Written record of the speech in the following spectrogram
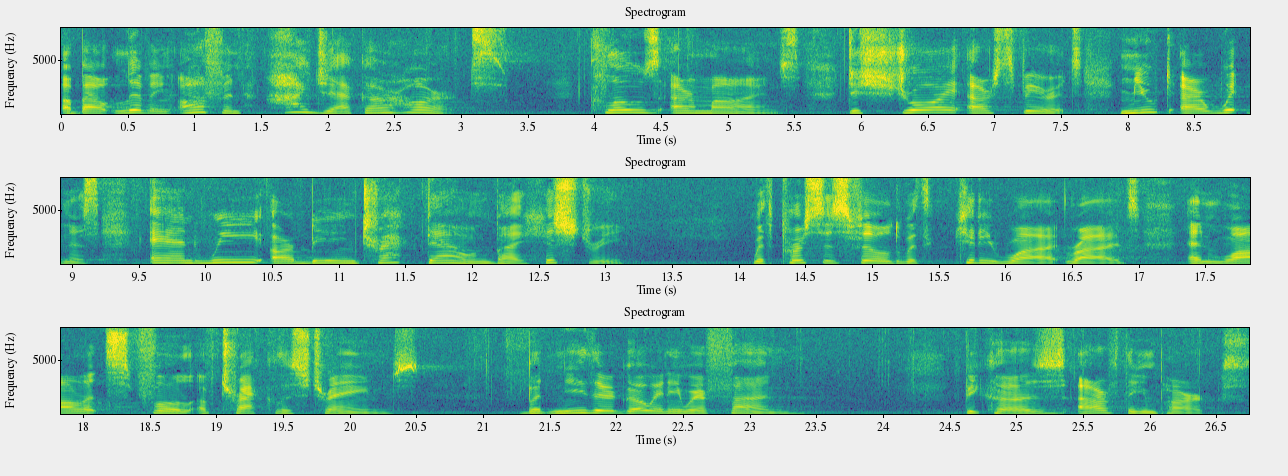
about living often hijack our hearts, close our minds, destroy our spirits, mute our witness, and we are being tracked down by history with purses filled with kiddie rides and wallets full of trackless trains. But neither go anywhere fun because our theme parks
